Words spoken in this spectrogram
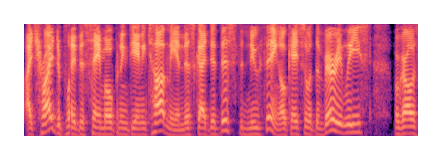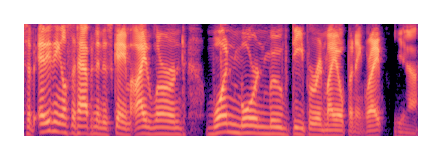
I tried to play the same opening Danny taught me, and this guy did this, the new thing. Okay, so at the very least, regardless of anything else that happened in this game, I learned one more move deeper in my opening, right? Yeah.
